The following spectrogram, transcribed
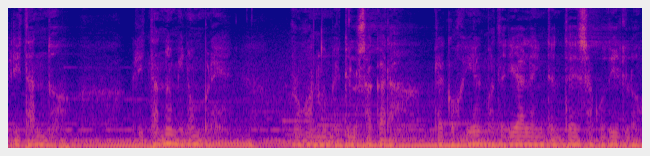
gritando, gritando mi nombre, rogándome que lo sacara. Recogí el material e intenté sacudirlo,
